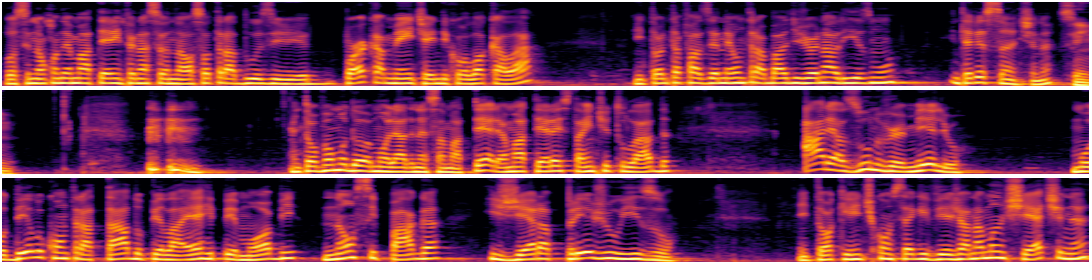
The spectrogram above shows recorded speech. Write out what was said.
Ou senão, quando é matéria internacional, só traduz e porcamente ainda e coloca lá. Então, ele tá fazendo aí um trabalho de jornalismo interessante, né? Sim. Então, vamos dar uma olhada nessa matéria. A matéria está intitulada Área Azul no Vermelho, modelo contratado pela RP Mob não se paga e gera prejuízo. Então, aqui a gente consegue ver já na manchete, né?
